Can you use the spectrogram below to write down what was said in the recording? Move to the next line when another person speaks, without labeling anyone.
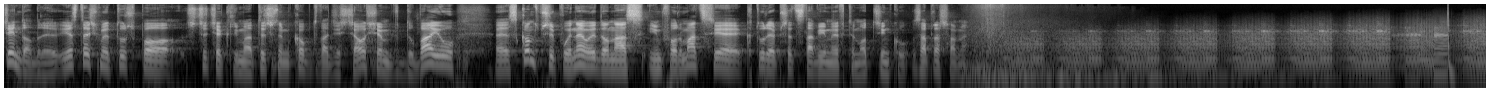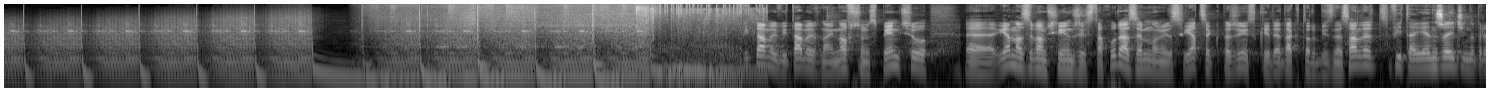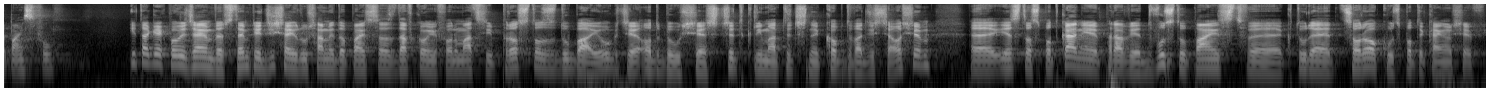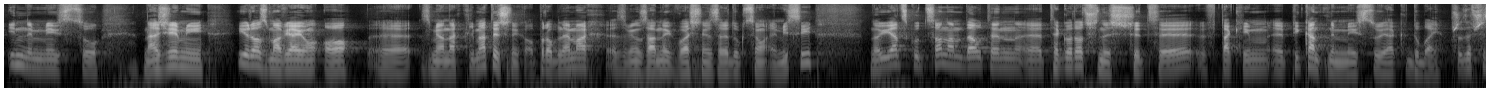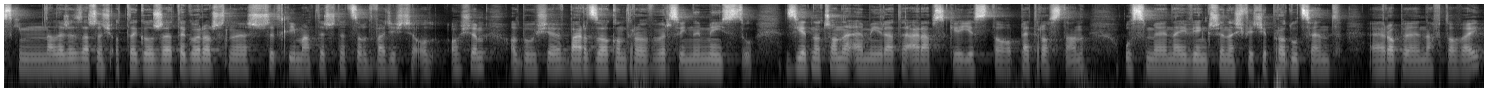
Dzień dobry. Jesteśmy tuż po szczycie klimatycznym COP28 w Dubaju, e, skąd przypłynęły do nas informacje, które przedstawimy w tym odcinku. Zapraszamy. Witamy, witamy w najnowszym spięciu. E, Ja nazywam się Jędrzej Stachura, ze mną jest Jacek Perzyński, redaktor Business Alert.
Witaj Jędrzej, dzień dobry Państwu.
I tak jak powiedziałem we wstępie, dzisiaj ruszamy do Państwa z dawką informacji prosto z Dubaju, gdzie odbył się szczyt klimatyczny COP28. E, Jest to spotkanie prawie 200 państw, e, które co roku spotykają się w innym miejscu na Ziemi i rozmawiają o e, zmianach klimatycznych, o problemach związanych właśnie z redukcją emisji. No i Jacku, co nam dał ten e, tegoroczny szczyt e, w takim e, pikantnym miejscu jak Dubaj?
Przede wszystkim należy zacząć od tego, że tegoroczny szczyt klimatyczny COP28 odbył się w bardzo kontrowersyjnym miejscu. Zjednoczone Emiraty Arabskie jest to Petrostan, ósmy największy na świecie producent ropy naftowej.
